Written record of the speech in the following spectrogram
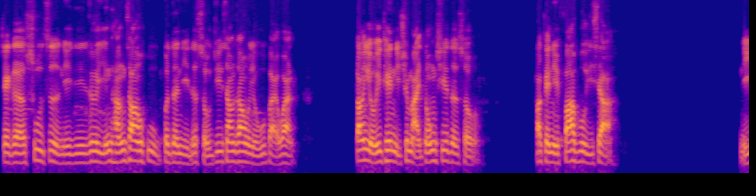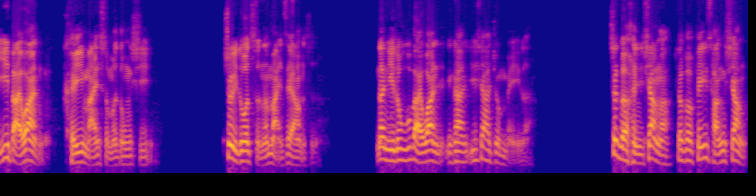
这个数字，你你这个银行账户或者你的手机上账户有五百万，当有一天你去买东西的时候。他给你发布一下，你一百万可以买什么东西，最多只能买这样子，那你的五百万，你看一下就没了。这个很像啊，这个非常像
